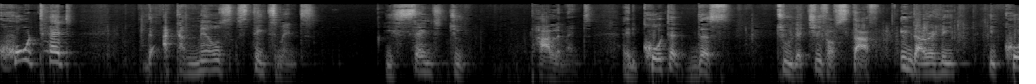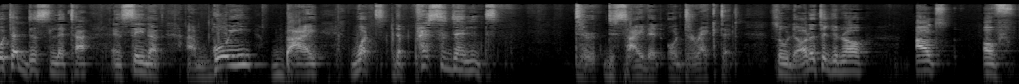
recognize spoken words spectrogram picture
quoted the Atta Mills statement he sent to Parliament and quoted this to the chief of staff indirectly. He quoted this letter and saying that I'm going by what the president decided or directed. So the Auditor General, out of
